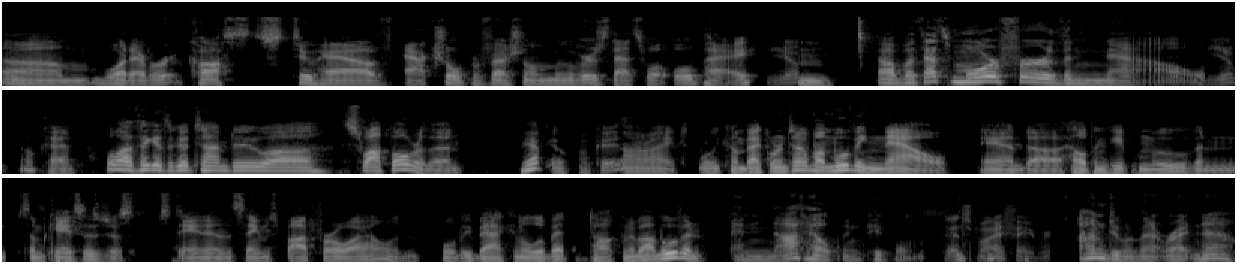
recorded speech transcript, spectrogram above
Um, whatever it costs to have actual professional movers, that's what we'll pay. Yep. Hmm. Uh, but that's more for the now. Yep. Okay. Well, I think it's a good time to uh, swap over then. Okay. All right. When we come back, we're going to talk about moving now and uh, helping people move. And some cases, just staying in the same spot for a while. And we'll be back in a little bit talking about moving. And not helping people. That's my favorite. I'm doing that right now.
